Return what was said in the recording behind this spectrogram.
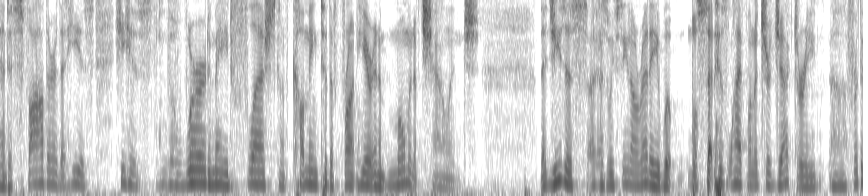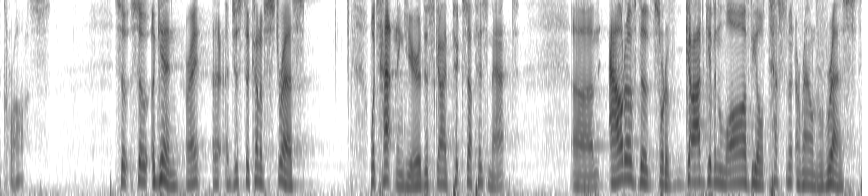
and his Father, that he is, he is the Word made flesh, kind of coming to the front here in a moment of challenge. That Jesus, as we've seen already, will, will set his life on a trajectory uh, for the cross. So, so again, right, uh, just to kind of stress what's happening here, this guy picks up his mat um, out of the sort of God given law of the Old Testament around rest,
